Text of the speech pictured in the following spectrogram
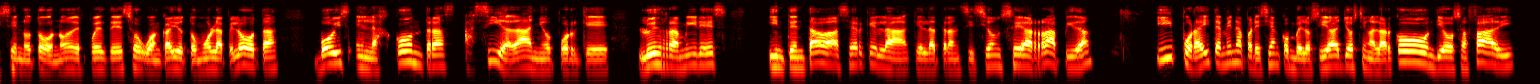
se notó, ¿no? Después de eso, Huancayo tomó la pelota. Boys en las contras hacía daño porque Luis Ramírez intentaba hacer que la, que la transición sea rápida y por ahí también aparecían con velocidad Justin Alarcón, Diego Zafadi,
